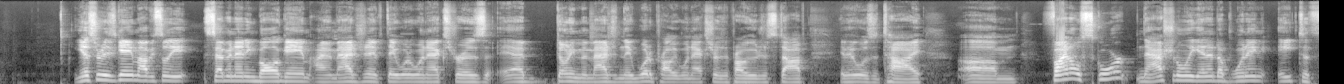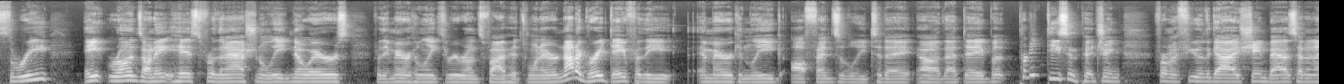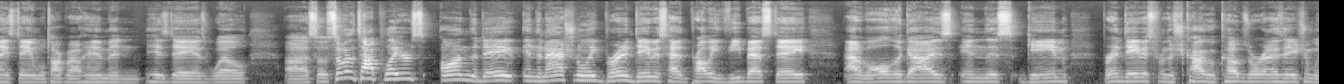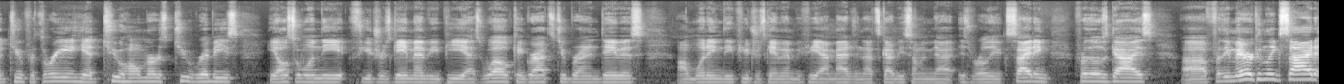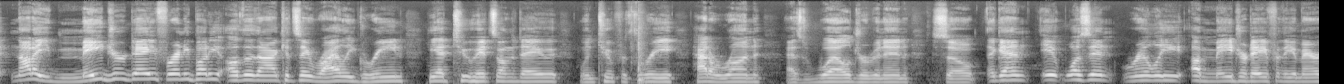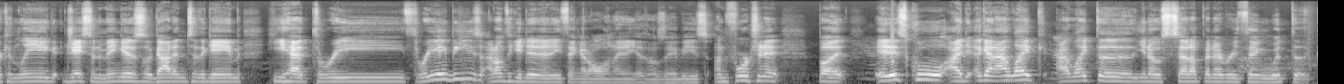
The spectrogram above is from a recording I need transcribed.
yesterday's game, obviously, seven inning ball game. I imagine if they would have won extras, I don't even imagine they would have probably won extras. They probably would have just stopped if it was a tie. Um, final score: National League ended up winning eight to three. Eight runs on eight hits for the National League, no errors for the American League. Three runs, five hits, one error. Not a great day for the American League offensively today, uh, that day, but pretty decent pitching from a few of the guys. Shane Baz had a nice day, and we'll talk about him and his day as well. Uh, so some of the top players on the day in the National League, Brennen Davis had probably the best day out of all the guys in this game. Brennen Davis from the Chicago Cubs organization went two for three. He had two homers, two ribbies. He also won the Futures Game MVP as well. Congrats to Brennen Davis on winning the Futures Game MVP. I imagine that's got to be something that is really exciting for those guys. Uh, for the American League side, not a major day for anybody other than I could say Riley Greene. He had two hits on the day, went two for three, had a run as well driven in. So again, it wasn't really a major day for the American League. Jasson Dominguez got into the game. He had three three ABs. I don't think he did anything at all in any of those ABs. Unfortunate, but it is cool. I again, I like I like the you know setup and everything with the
